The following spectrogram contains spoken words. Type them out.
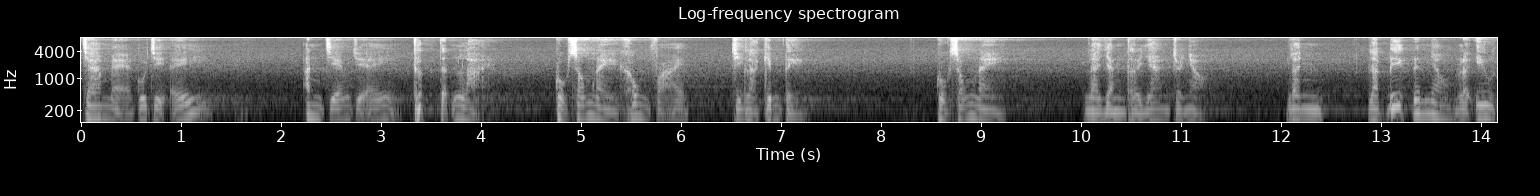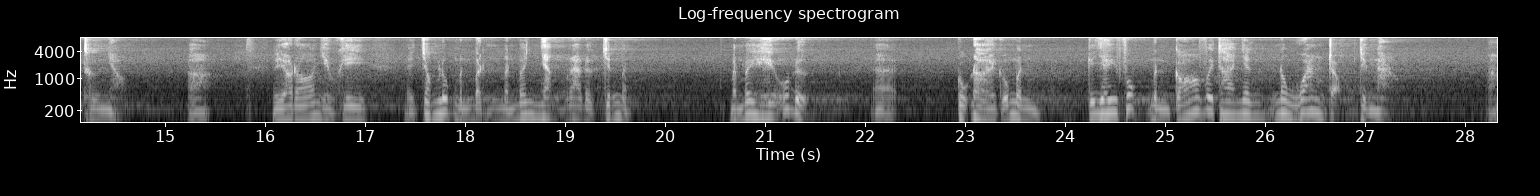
cha mẹ của chị ấy, anh chị em chị ấy thức tỉnh lại cuộc sống này không phải chỉ là kiếm tiền. Cuộc sống này là dành thời gian cho nhau là là biết đến nhau là yêu thương nhau. Đó. Do đó nhiều khi trong lúc mình bệnh mình mới nhận ra được chính mình. Mình mới hiểu được à, cuộc đời của mình cái giây phút mình có với tha nhân nó quan trọng chừng nào. À,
